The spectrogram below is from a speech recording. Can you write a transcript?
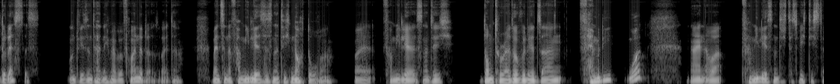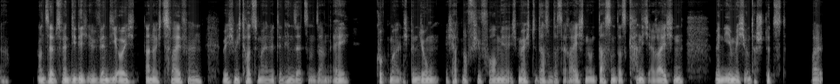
du lässt es und wir sind halt nicht mehr befreundet“ oder so weiter. Wenn's in der Familie ist, ist es natürlich noch doofer, weil Familie ist natürlich Dom Toretto würde jetzt sagen: „Family? What?“ Nein, aber Familie ist natürlich das Wichtigste. Und selbst wenn die dich wenn die euch an euch zweifeln, würde ich mich trotzdem mal mit denen hinsetzen und sagen: „Ey, guckt mal, ich bin jung, ich habe noch viel vor mir, ich möchte das und das erreichen und das und das kann ich erreichen, wenn ihr mich unterstützt.“ Weil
